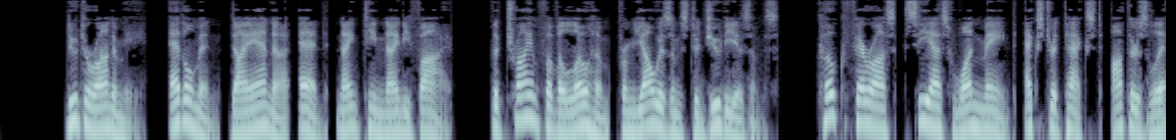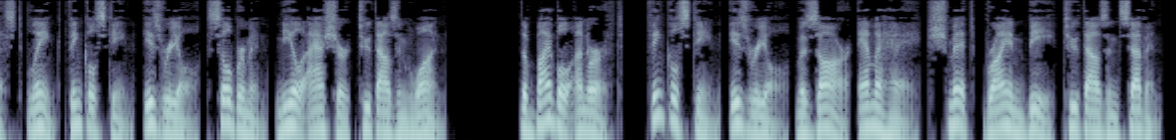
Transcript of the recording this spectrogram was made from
Deuteronomy. Edelman, Diana, ed. 1995. The Triumph of Elohim, From Yahwisms to Judaisms. Kok Pharos, CS1 maint, extra text, authors list link Finkelstein, Israel, Silberman, Neil Asher 2001. The Bible Unearthed. Finkelstein, Israel, Mazar, Amihay, Schmidt, Brian B. 2007.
